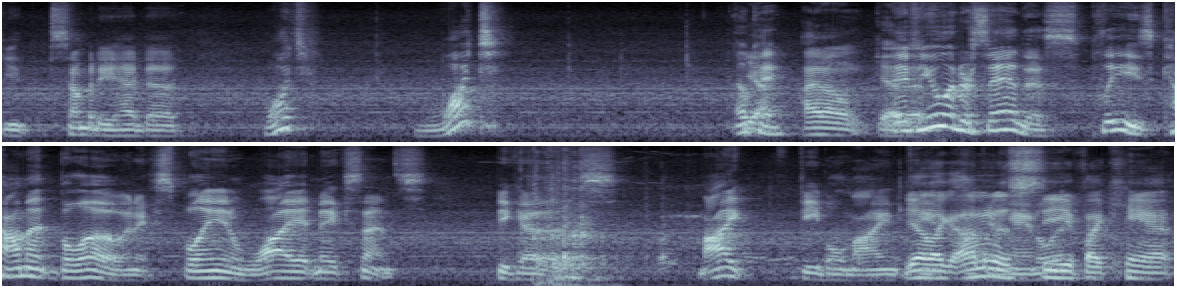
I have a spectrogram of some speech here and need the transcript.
you somebody had to. What? What? Okay. Yeah, I don't get it. If it. you understand this, please comment below and explain why it makes sense. Because my feeble mind. yeah, like I'm gonna see it. if I can't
